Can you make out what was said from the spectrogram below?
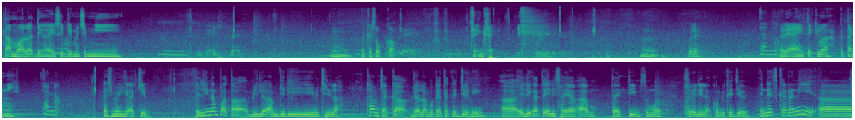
Tak maulah tengok air sedih macam ni. Hmm, pakai soka. Naik grab. Hmm, Boleh. Tak nak. boleh eh kita keluar petang ni. Tak nak. Ash bagi kat Hakim Ellie nampak tak Bila Am jadi macam ni lah Kam cakap Dalam berkaitan kerja ni uh, Ellie kata Ellie sayang Am Tanya team semua So Ellie nak commit kerja And then sekarang ni uh,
